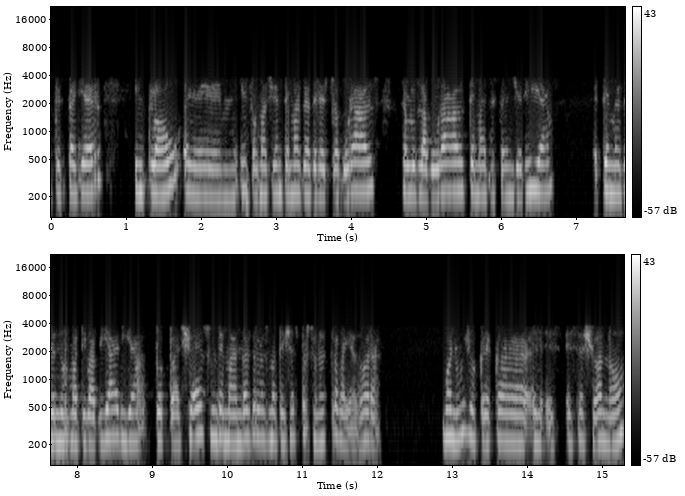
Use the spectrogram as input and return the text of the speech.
aquest taller inclou eh, informació en temes de drets laborals, salut laboral, temes d'estrangeria, temes de normativa viària, tot això són demandes de les mateixes persones treballadores bueno, jo crec que és, és això, no?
